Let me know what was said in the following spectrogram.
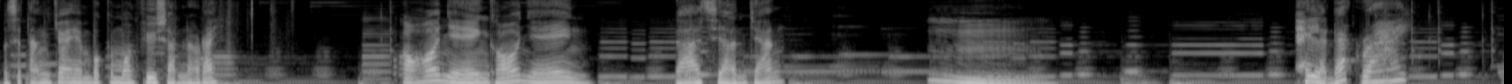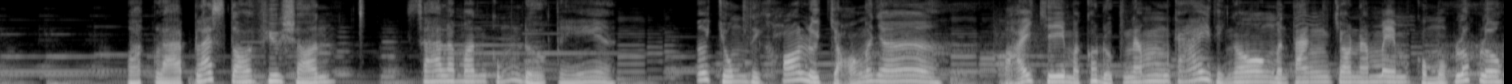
Mình sẽ tăng cho em Pokemon Fusion nào đây? Khó nhàn, khó nhàn. Zacian chăng? Hmm. Hay là Darkrai? Hoặc là Blastoise Fusion? Salaman cũng được nè. Nói chung thì khó lựa chọn đó nha. Phải chi mà có được 5 cái thì ngon Mình tăng cho 5 em cùng một lúc luôn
